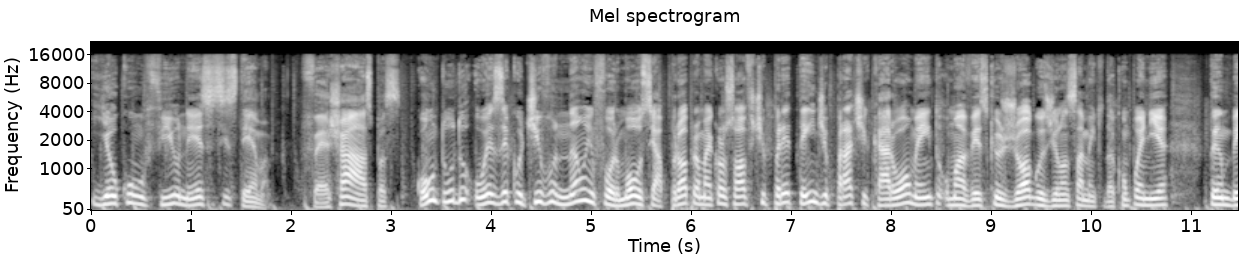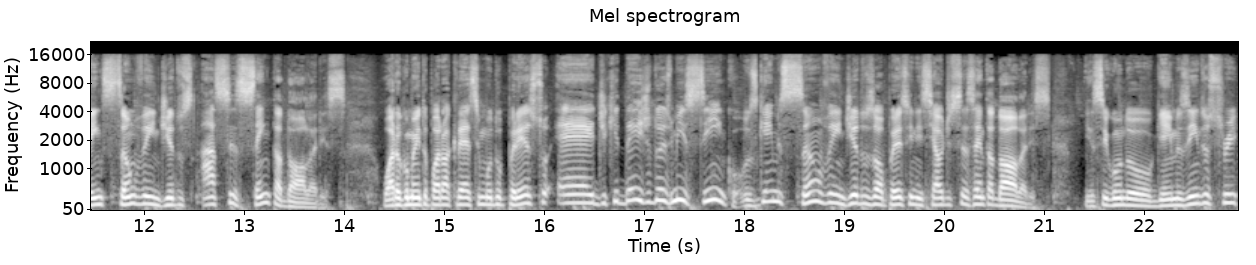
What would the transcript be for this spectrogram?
e eu confio nesse sistema. Fecha aspas. Contudo, o executivo não informou se a própria Microsoft pretende praticar o aumento, uma vez que os jogos de lançamento da companhia também são vendidos a 60 dólares. O argumento para o acréscimo do preço é de que desde 2005 os games são vendidos ao preço inicial de 60 dólares. E segundo o Games Industry,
